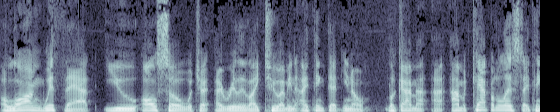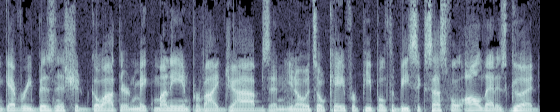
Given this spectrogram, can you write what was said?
along with that, you also, which I, I, really like too. I mean, I think that you know, look, I'm a I'm a capitalist. I think every business should go out there and make money and provide jobs, and you know, it's okay for people to be successful. All that is good,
